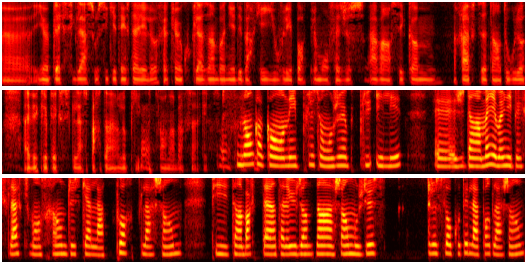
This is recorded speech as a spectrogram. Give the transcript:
euh, il y a un plexiglas aussi qui est installé là. Fait que là, un coup que la Zamboni est débarquée, il ouvre les portes. Puis là, on fait juste avancer comme Raph disait tantôt, là, avec le plexiglas par terre, là, puis on embarque sa glace. Sinon, quand on est plus, on joue un peu plus élite, euh, généralement, il y a même des plexiglas qui vont se rendre jusqu'à la porte de la chambre. Puis t'embarques ta, ta luge dans, dans la chambre ou juste juste l'autre côté de la porte de la chambre.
